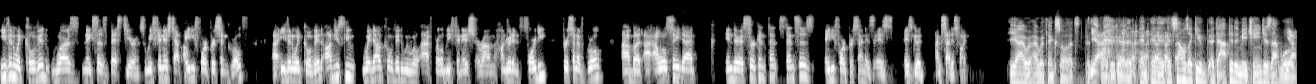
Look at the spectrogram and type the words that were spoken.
even with COVID, was Nixa's best year. So we finished at 84% growth uh, even with COVID. Obviously, without COVID, we will have probably finished around 140% of growth. Uh, but I, I, will say that in the circumstances, 84% is is is good. I'm satisfied. Yeah, I, w- I would think so. That's that's yeah. going to be good. It, and, and it, it, sounds like you've adapted and made changes that will yeah.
